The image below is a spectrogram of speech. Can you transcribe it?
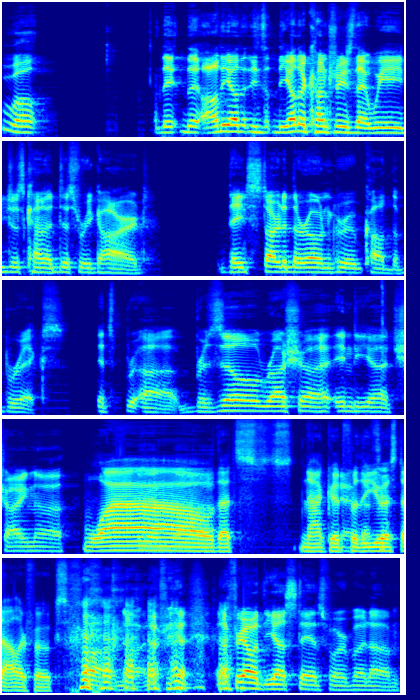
Well, the the all the other these- the other countries that we just kind of disregard, they started their own group called the BRICS. It's uh, Brazil, Russia, India, China. Wow, uh, that's not good yeah, for the U.S. dollar, folks. Oh no, and I forgot, and I forgot what the S stands for, but um,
